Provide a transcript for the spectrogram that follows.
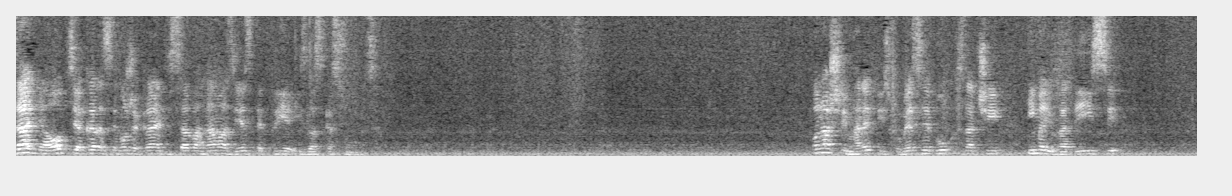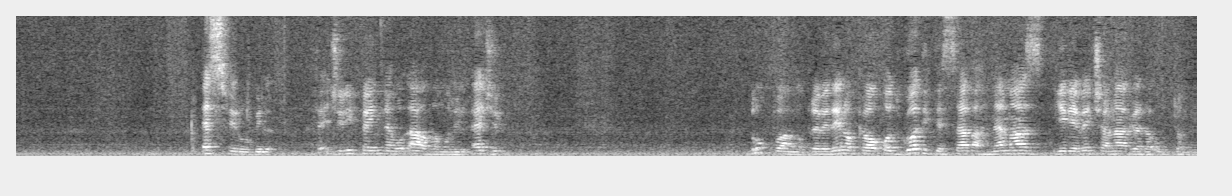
Zadnja opcija kada se može klanjati sabah namaz jeste prije izlaska sunca. Po našem hanefijskom mezebu, znači, imaju hadisi Esfiru bil feđri fe innehu a'zamu lil eđr bukvalno prevedeno kao odgodite sabah namaz jer je veća nagrada u tome.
